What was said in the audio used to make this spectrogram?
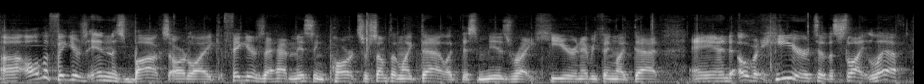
Uh, all the figures in this box are like figures that have missing parts or something like that, like this Miz right here and everything like that. And over here to the slight left,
